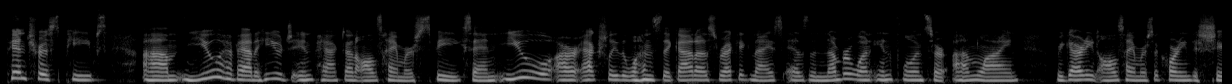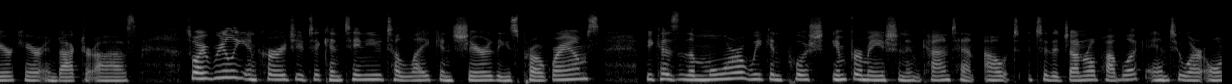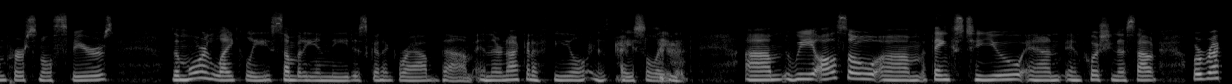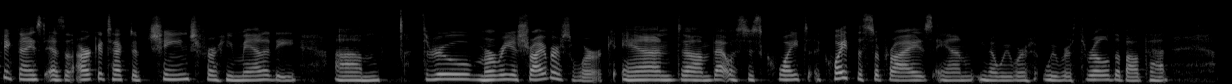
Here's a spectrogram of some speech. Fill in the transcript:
Pinterest peeps, um, you have had a huge impact on Alzheimer's Speaks, and you are actually the ones that got us recognized as the number one influencer online regarding Alzheimer's, according to ShareCare and Dr. Oz. So I really encourage you to continue to like and share these programs because the more we can push information and content out to the general public and to our own personal spheres, the more likely somebody in need is going to grab them and they're not going to feel as isolated. Um, we also, um, thanks to you and, and pushing us out, we're recognized as an architect of change for humanity um, through Maria Shriver's work, and um, that was just quite quite the surprise. And you know, we were we were thrilled about that.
